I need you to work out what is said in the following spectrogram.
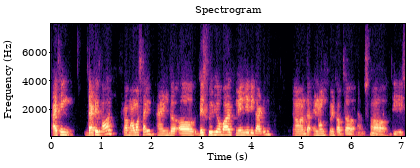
i think that is all from our side and uh, this video was mainly regarding uh, the announcement of the announcement. uh, these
